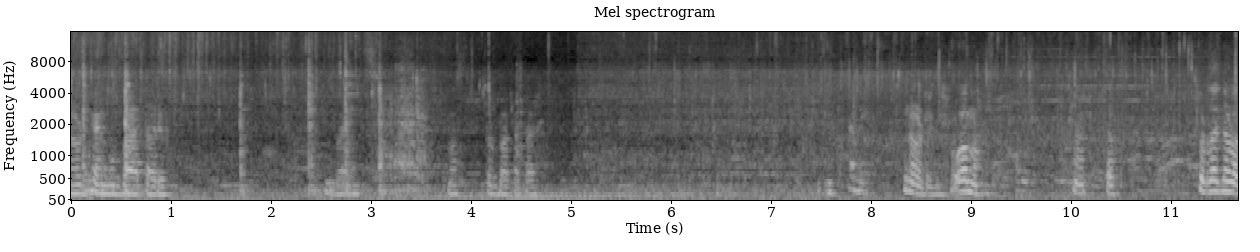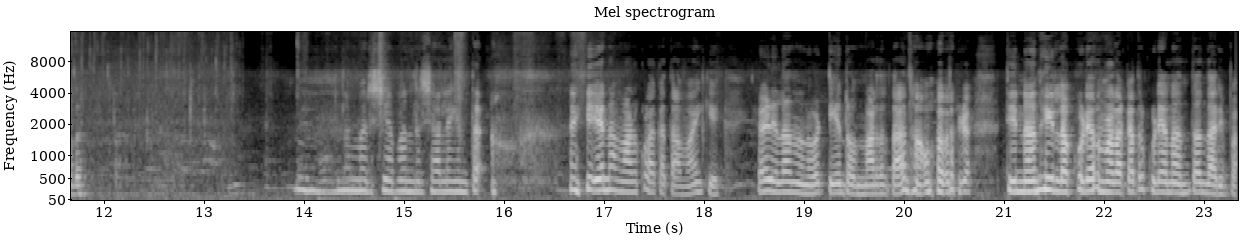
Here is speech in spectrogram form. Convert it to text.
ನೋಡ್ರಿ ಹೆಂಗೆ ಉಬ್ಬ ಆತಾವ್ರಿ. ಬನ್ಸ್ ಮಸ್ತ್ ಉಬ್ಬಾಕತ್ತಾವ ನೋಡ್ರಿ ಓಮ ಹಾಂ ಸುಡ್ದೈತೆ ನೋಡೋದು ನಮ್ಮ ವರ್ಷ ಬಂದ್ರೆ ಶಾಲೆಗಿಂತ ಏನೋ ಮಾಡ್ಕೊಳಕತ್ತಮ್ಮ ಆಕಿ ಹೇಳಿಲ್ಲ ನಾನು ಒಟ್ಟು ಏನರ ಒಂದು ಮಾಡ್ದಿರ್ತಾಳ ನಾವು ಅದ್ರಾಗ. ತಿನ್ನೋನು ಇಲ್ಲ ಕುಡಿಯೋದು ಮಾಡಕತ್ರ ಕುಡಿಯೋಣ ಅಂತಂದಾರಿಪ್ಪ.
